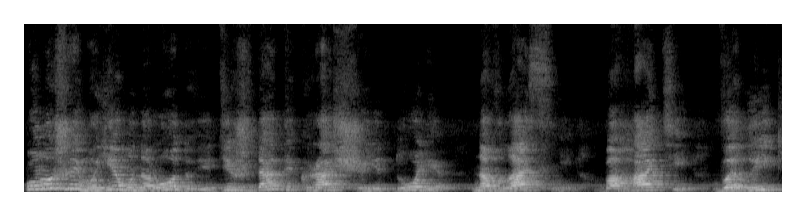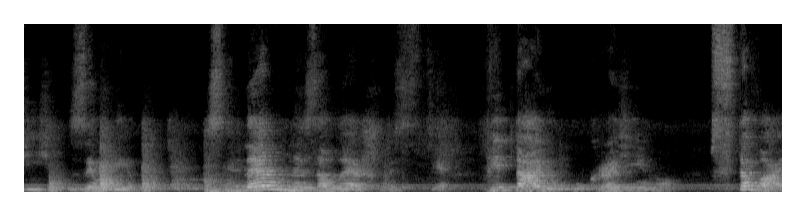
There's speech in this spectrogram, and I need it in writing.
поможи моєму народові діждати кращої долі на власній, багатій, великій землі. З Днем Незалежності вітаю Україну! Вставай,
